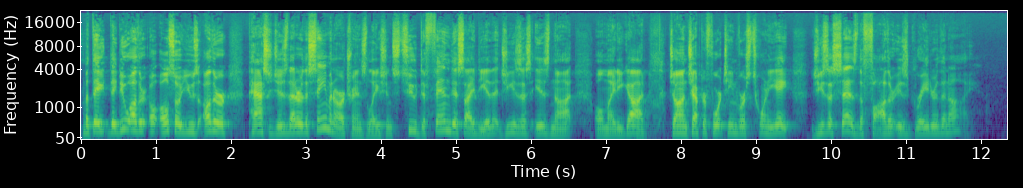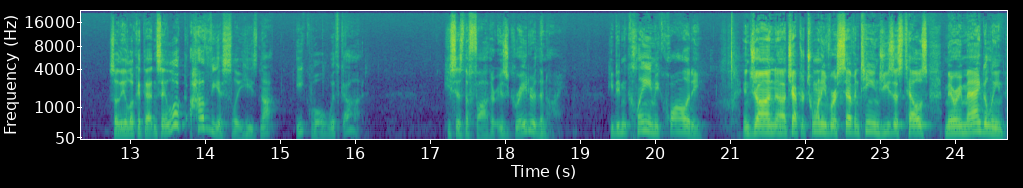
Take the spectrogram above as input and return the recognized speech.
But they, they do other, also use other passages that are the same in our translations to defend this idea that Jesus is not Almighty God. John chapter 14, verse 28, Jesus says, The Father is greater than I. So they look at that and say, Look, obviously, he's not equal with God. He says, The Father is greater than I. He didn't claim equality. In John uh, chapter 20, verse 17, Jesus tells Mary Magdalene,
